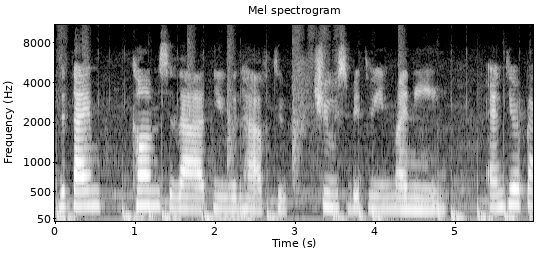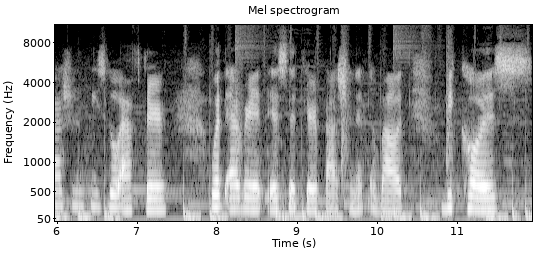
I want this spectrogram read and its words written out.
the time comes that you would have to choose between money and your passion, please go after whatever it is that you're passionate about because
